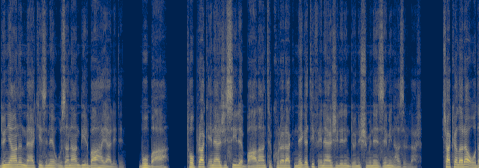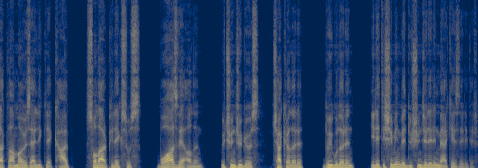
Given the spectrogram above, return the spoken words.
dünyanın merkezine uzanan bir bağ hayal edin. Bu bağ, toprak enerjisiyle bağlantı kurarak negatif enerjilerin dönüşümüne zemin hazırlar. Çakralara odaklanma özellikle kalp, solar plexus, boğaz ve alın, üçüncü göz, çakraları, duyguların, iletişimin ve düşüncelerin merkezleridir.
